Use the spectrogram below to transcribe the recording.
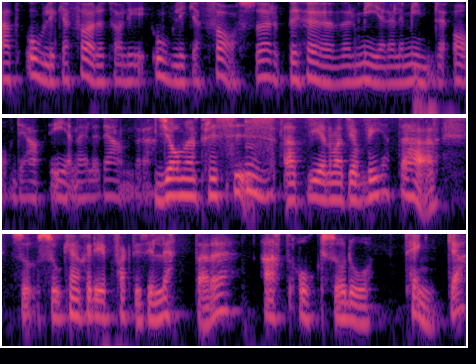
att olika företag i olika faser behöver mer eller mindre av det ena eller det andra. Ja, men precis. Mm. Att genom att jag vet det här så, så kanske det faktiskt är lättare att också då tänka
